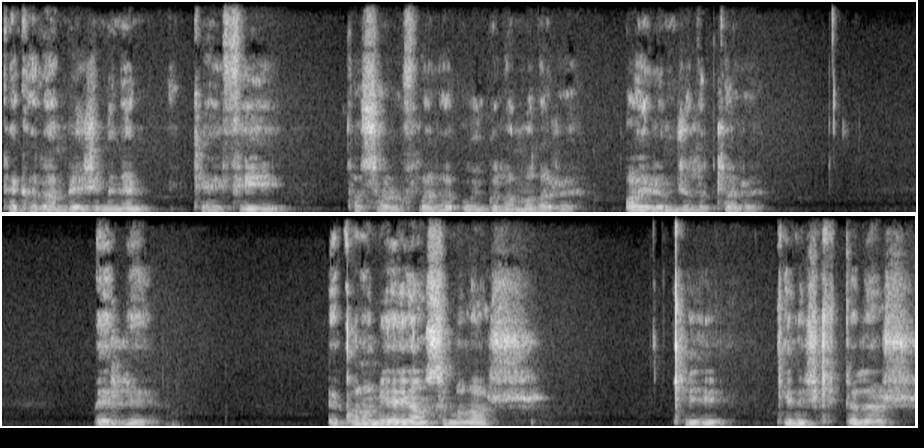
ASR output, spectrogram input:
Tek adam rejiminin keyfi tasarrufları, uygulamaları, ayrımcılıkları belli. Ekonomiye yansımalar ki geniş kitleler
